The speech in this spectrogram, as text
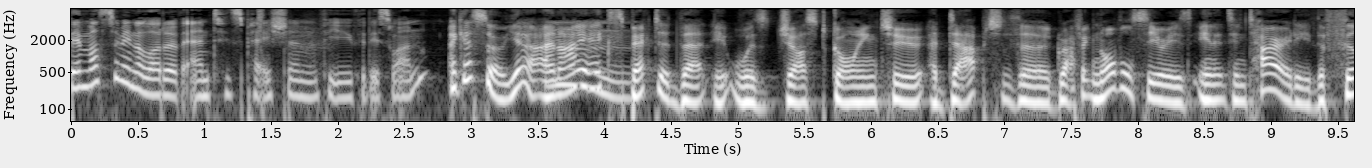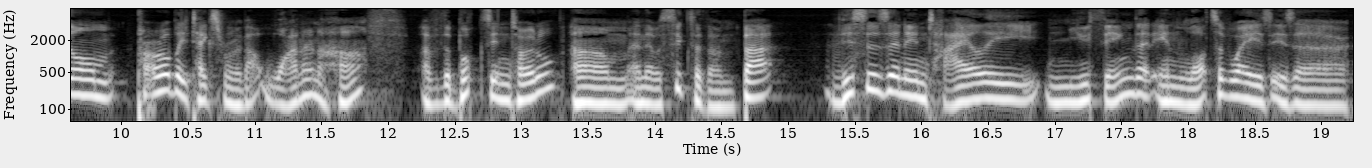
there must have been a lot of anticipation for you for this one. I guess so, yeah. And I Mm. expected that it was just going to adapt the graphic novel series in its entirety. The film probably takes from about one and a half of the books in total, um, and there were six of them. But this is an entirely new thing that, in lots of ways, is a,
